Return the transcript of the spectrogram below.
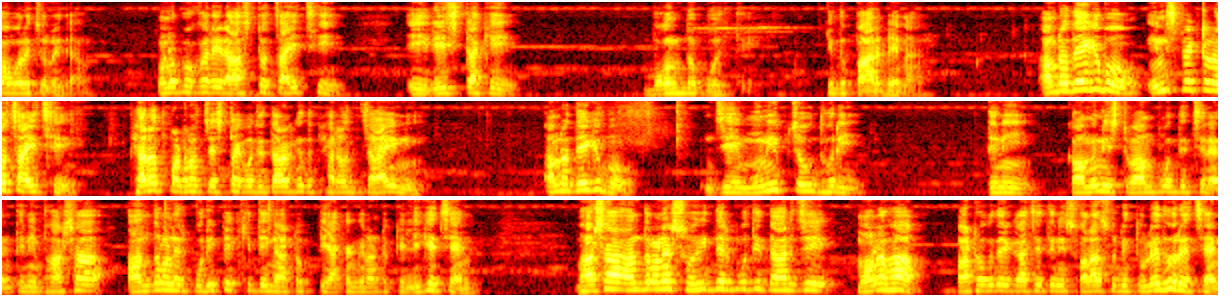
কবরে চলে যাও। কোনো প্রকারে রাষ্ট্র চাইছে এই রেসটাকে বন্ধ করতে, কিন্তু পারবে না। আমরা দেখব ইন্সপেক্টরও চাইছে ফেরত পাঠানোর চেষ্টা করছে তারা কিন্তু ফেরত যায়নি। আমরা দেখব যে মুনিপ চৌধুরী, তিনি কমিউনিস্ট বামপন্থী ছিলেন, তিনি ভাষা আন্দোলনের পরিপ্রেক্ষিতে নাটকটি একাঙ্ক নাটকটি লিখেছেন। ভাষা আন্দোলনের শহীদদের প্রতি তার যে মনোভাব, পাঠকদের কাছে তিনি সরাসরি তুলে ধরেছেন।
